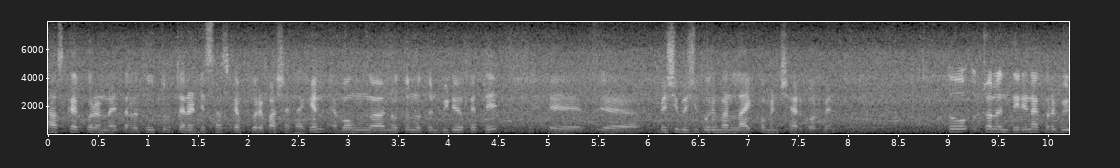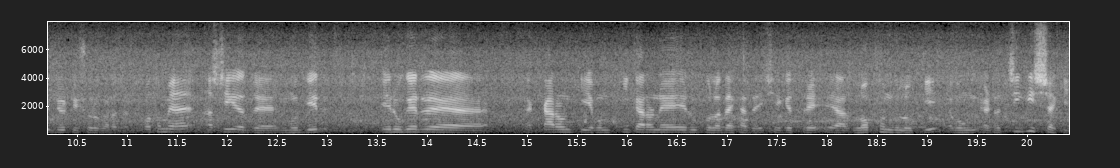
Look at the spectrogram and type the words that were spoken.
সাবস্ক্রাইব করেন নাই, তারা দ্রুত চ্যানেলটি সাবস্ক্রাইব করে পাশে থাকেন এবং নতুন নতুন ভিডিও পেতে বেশি বেশি পরিমাণ লাইক, কমেন্ট, শেয়ার করবেন। তো চলেন, দেরি না করে ভিডিওটি শুরু করা যাক। প্রথমে আসি যে মুরগির, এই রোগের কারণ কি এবং কি কারণে এই রোগগুলো দেখা দেয়? সেক্ষেত্রে আর লক্ষণগুলো কি এবং এটার চিকিৎসা কি?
